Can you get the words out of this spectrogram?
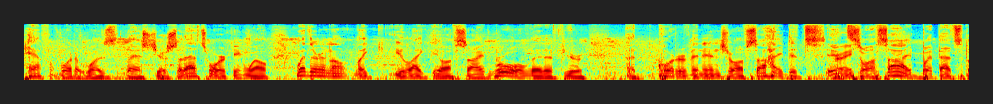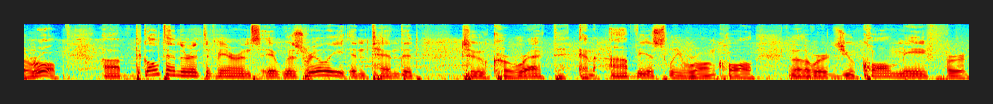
half of what it was last year. So that's working well. Whether or not, like you like the offside rule, that if you're a quarter of an inch offside, it's it's Right. offside, but that's the rule. Uh, the goaltender interference, it was really intended to correct an obviously wrong call. In other words, you call me for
